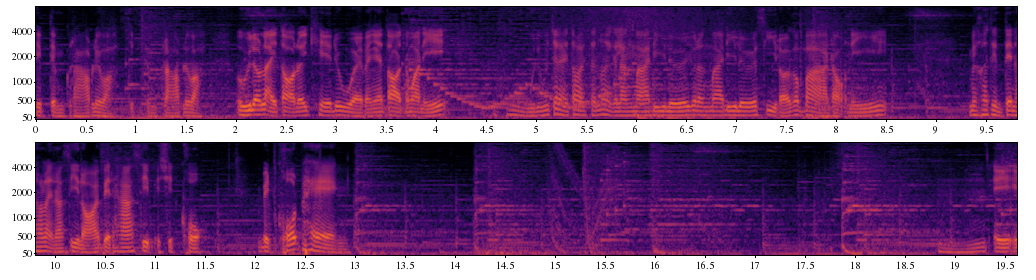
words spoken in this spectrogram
สิบเต็มกราฟเลยว่ะสิบเต็มกราฟเลยว่ะเออแล้วไหลต่อด้วย K ด้วยเป็นไงต่อจังหวะนี้ โอ้โหนี่ว่าจะไหลต่ออีกสักหน่อยกำลังมาดีเลยกำลังมาดีเลยสี่ร้อยกว่าบาทดอกนี้ ไม่ค่อยตื่นเต้นเท่าไหร่นะสี่ร้อย bet ห้าสิบไอชิดโคก bet โคตรแพง A A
